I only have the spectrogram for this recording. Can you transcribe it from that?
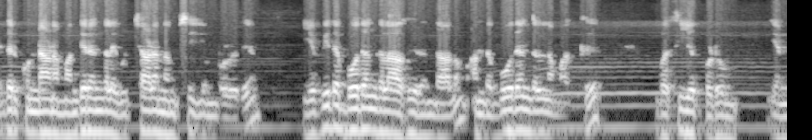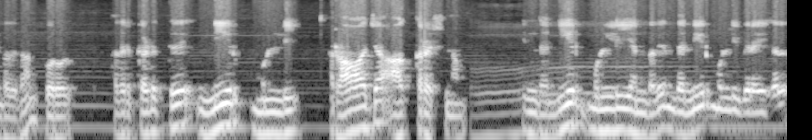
இதற்குண்டான மந்திரங்களை உச்சாடனம் செய்யும் பொழுது எவ்வித பூதங்களாக இருந்தாலும் அந்த பூதங்கள் நமக்கு வசியப்படும் என்பதுதான் பொருள். அதற்கடுத்து நீர் முள்ளி ராஜ ஆக்ரஷ்ணம் இந்த நீர்முள்ளி என்பது இந்த நீர்முள்ளி விரைகள்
